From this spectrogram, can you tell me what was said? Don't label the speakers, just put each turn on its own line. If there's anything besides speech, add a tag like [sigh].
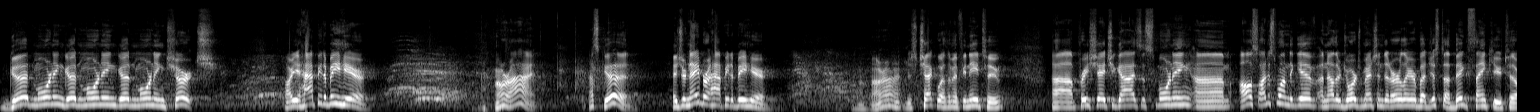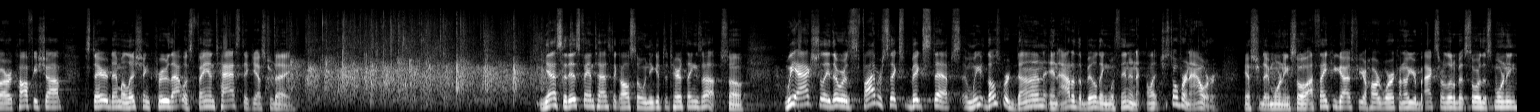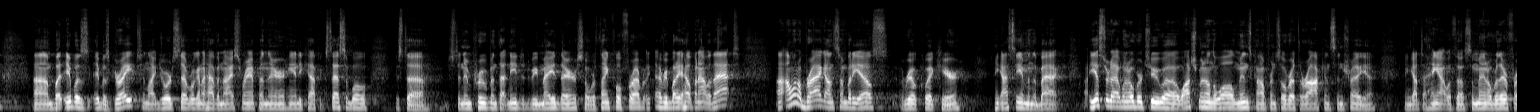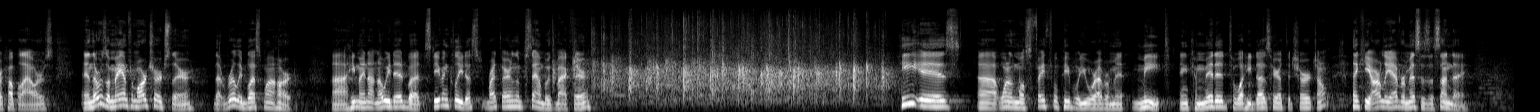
Good morning, good morning, good morning, church. Are you happy to be here? All right, that's good. Is your neighbor happy to be here? All right, just check with them if you need to. Uh, appreciate you guys this morning. Um, also, I just wanted to give another, George mentioned it earlier, but just a big thank you to our coffee shop, Stair Demolition Crew. That was fantastic yesterday. Yes, it is fantastic also when you get to tear things up. So we actually there was five or six big steps and we those were done and out of the building within an just over an hour yesterday morning. So I thank you guys for your hard work. I know your backs are a little bit sore this morning. Um, but it was, it was great, and like George said, we're going to have a nice ramp in there, handicap accessible, just, a, just an improvement that needed to be made there. So we're thankful for every, everybody helping out with that. Uh, I want to brag on somebody else real quick here. I see him in the back. Yesterday, I went over to uh, Watchman on the Wall men's conference over at the Rock in Centralia and got to hang out with uh, some men over there for a couple hours. And there was a man from our church there that really blessed my heart. Uh, he may not know he did, but Stephen Cletus, right there in the sound booth back there. he is uh, one of the most faithful people you will ever meet and committed to what he does here at the church. I don't think he hardly ever misses a Sunday.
